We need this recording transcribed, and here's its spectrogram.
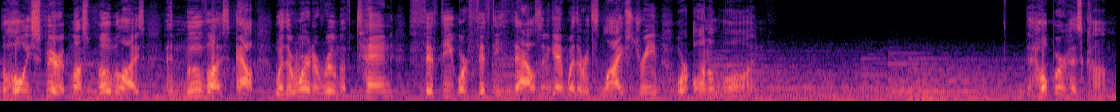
The Holy Spirit must mobilize and move us out, whether we're in a room of 10, 50, or 50,000, again, whether it's live stream or on a lawn. The Helper has come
